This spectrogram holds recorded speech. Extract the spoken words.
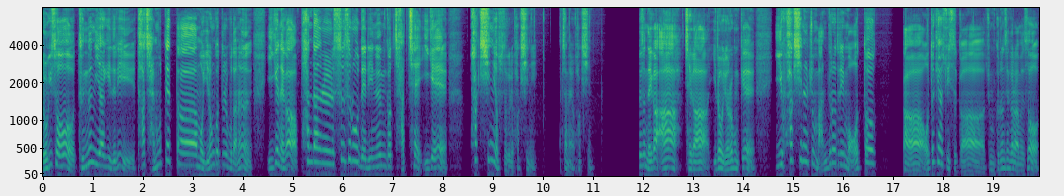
여기서 듣는 이야기들이 다 잘못됐다 뭐 이런 것들보다는 이게 내가 판단을 스스로 내리는 것 자체 이게 확신이 없어 그래 확신이 맞잖아요 확신 그래서 내가 아 제가 이러 여러분께 이 확신을 좀 만들어 드리면 어떨 까 어떻게 할 수 있을까? 좀 그런 생각을 하면서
